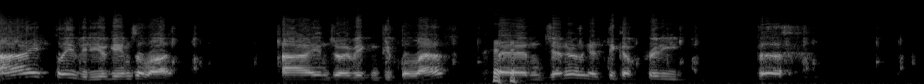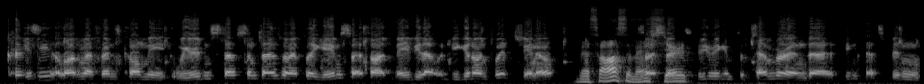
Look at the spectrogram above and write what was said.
I play video games a lot. I enjoy making people laugh, and generally, I think I'm pretty uh, crazy. A lot of my friends call me weird and stuff sometimes when I play games. So I thought maybe that would be good on Twitch, you know. That's awesome, man. So I Share started streaming in September, and uh, I think that's been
